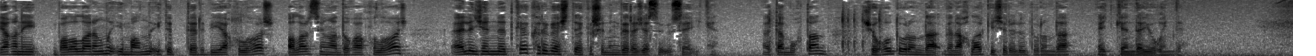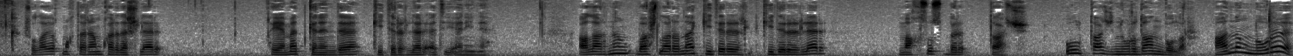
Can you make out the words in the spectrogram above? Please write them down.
Ягъни, балаларыңны иманлы итеп тәрбия кылгач, алар сиңа дога кылгач, әле җәннәткә кергәч тә кешенең дәрәҗәсе үсә икән. Ә тәмугтан чыгу турында, гөнаһлар кичерелү турында әйткән дә юк инде. Шулай ук, мөхтәрәм кардәшләр, Кыямәт көнендә китерерләр әти-әнине. Аларның башларына кидерерләр махсус бер таҗ. Ул таҗ нурдан булыр. Аның нуры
